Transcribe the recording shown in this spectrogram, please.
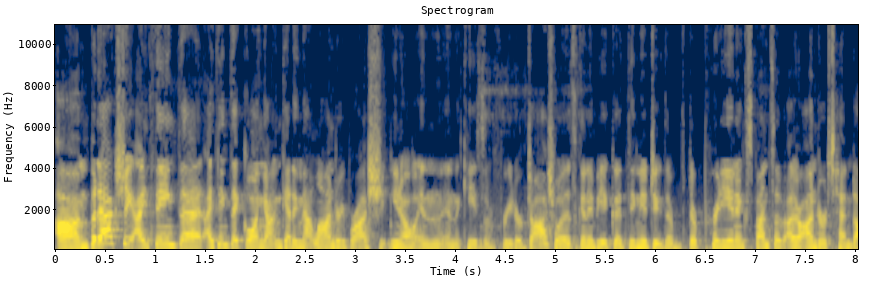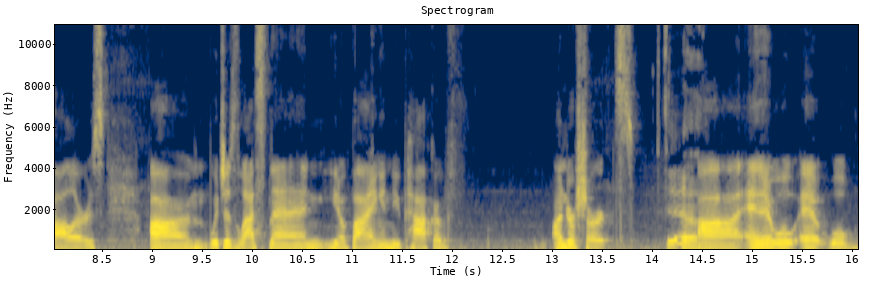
Um, but actually, I think that I think that going out and getting that laundry brush, you know, in in the case of Reader Joshua, is going to be a good thing to do. They're they're pretty inexpensive. They're under ten dollars, um, which is less than you know buying a new pack of undershirts. Yeah. Uh, and it will it will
